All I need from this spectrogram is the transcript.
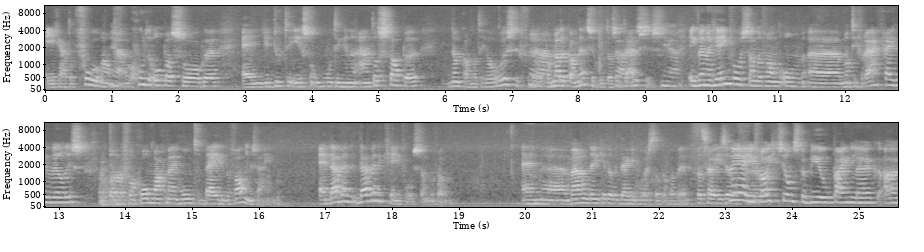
en je gaat op voorhand Ja. voor goede oppas zorgen en je doet de eerste ontmoeting in een aantal stappen, dan kan dat heel rustig verlopen. Ja. Maar dat kan net zo goed als het thuis is. Ja. Ik ben er geen voorstander van om, eh, want die vraag krijgen we wel eens, eh, van goh, mag mijn hond bij de bevalling zijn? En daar ben, daar ben ik geen voorstander van. En eh, waarom denk je dat ik daar geen voorstander van ben? Wat zou je zelf... Nou ja, je eh, vrouwtje is onstabiel, pijnlijk, ah,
